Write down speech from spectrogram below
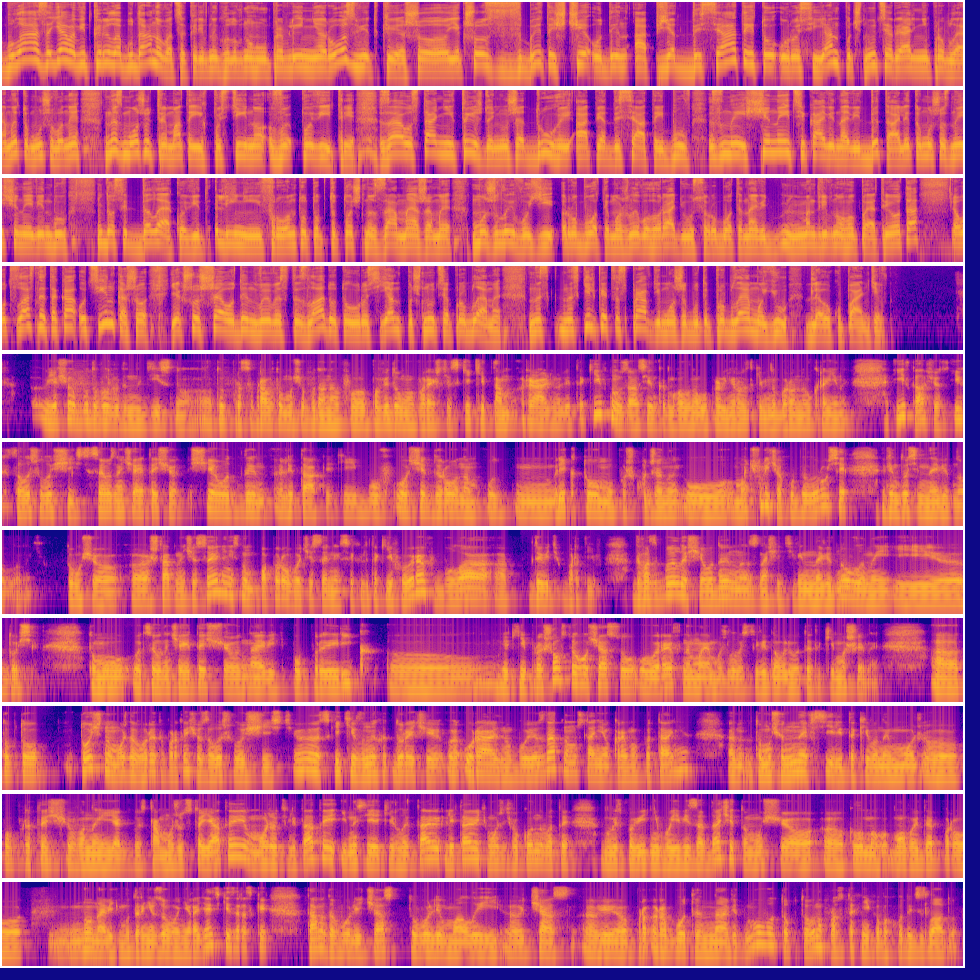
Була заява від Кирила Буданова, це керівник головного управління розвідки. Що якщо збити ще один А 50 то у росіян почнуться реальні проблеми, тому що вони не зможуть тримати їх постійно в повітрі. За останній тиждень уже другий А 50 був знищений. Цікаві навіть деталі, тому що знищений він був досить далеко від лінії фронту, тобто точно за межами можливої роботи, можливого радіусу роботи, навіть мандрівного Петріота. А от власне така оцінка, що якщо ще один вивести з ладу, то у росіян почнуться проблеми. Наскільки це справді може бути проблемою для окупантів? Якщо буде виведено дійсно, тут про це право тому, що Буданов повідомив врешті, скільки там реально літаків, ну за оцінками головного управління розвитки Міноборони України, і сказав, що їх залишило шість. Це означає те, що ще один літак, який був ще дроном у рік тому пошкоджений у Мачулічах у Білорусі, він досі не відновлений тому що е, штатна чисельність, ну паперова чисельність цих літаків УРФ була 9 бортів. Два збили ще один, значить, він не відновлений і е, досі. Тому це означає те, що навіть попри рік, е, який пройшов з того часу, у РФ немає можливості відновлювати такі машини. Тобто точно можна говорити про те, що залишилось 6. Скільки в них, до речі, у реально боєздатному стані окреме питання, тому що не всі літаки вони можуть, попри те, що вони якби там можуть стояти, можуть літати, і не всі, які літають, літають, можуть виконувати відповідні бойові завдачі, тому що е, коли мова йде про ну навіть модернізовані радянські зразки, там доволі час, доволі малий е, час е, роботи на відмову, тобто воно просто техніка виходить з ладу.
